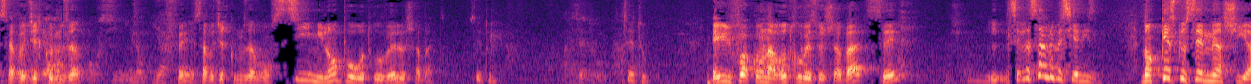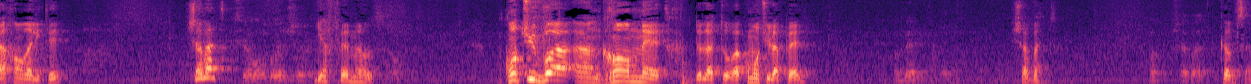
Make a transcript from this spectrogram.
Ça veut dire que nous avons. 6000. Il a fait. Ça veut dire que nous avons six mille ans pour retrouver le Shabbat. C'est tout. Ah, c'est tout. C'est tout. Et une fois qu'on a retrouvé ce Shabbat, c'est c'est ça le messianisme. Donc qu'est-ce que c'est Mashiach en réalité? Shabbat. C'est le retrouver du Shabbat. Il a fait. Quand tu vois un grand maître de la Torah, comment tu l'appelles? Shabbat. Comme ça.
